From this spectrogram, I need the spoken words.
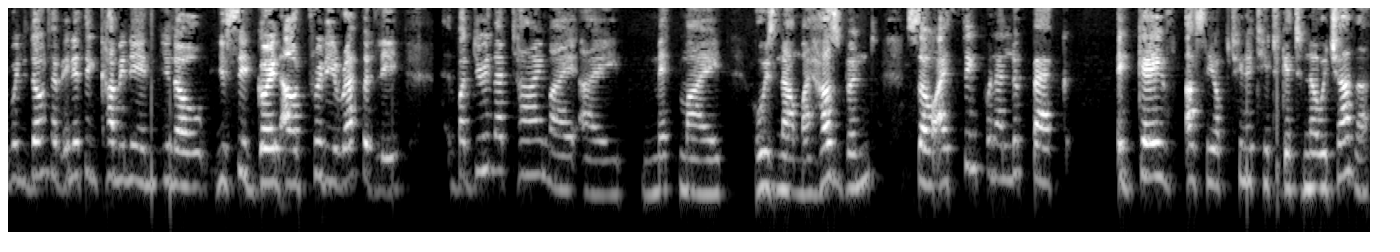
when you don't have anything coming in, you know, you see it going out pretty rapidly. But during that time, I, I met my, who is now my husband. So I think when I look back, it gave us the opportunity to get to know each other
